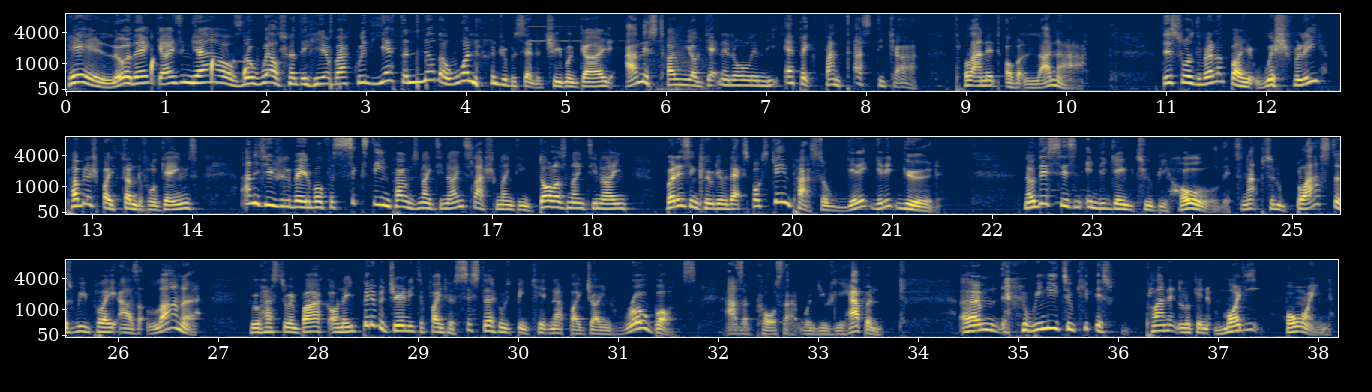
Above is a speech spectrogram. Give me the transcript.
Hello there guys and gals, the Welsh Hunter here back with yet another 100% achievement guide and this time we are getting it all in the epic Fantastica, Planet of Lana. This was developed by Wishfully, published by Thunderful Games and is usually available for £16.99 slash $19.99 but is included with Xbox Game Pass so get it, get it good. Now this is an indie game to behold, it's an absolute blast as we play as Lana who has to embark on a bit of a journey to find her sister who's been kidnapped by giant robots, as of course that would usually happen. Um, we need to keep this planet looking mighty fine.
